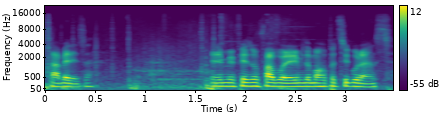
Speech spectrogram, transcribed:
Tá, beleza. Ele me fez um favor, ele me deu uma roupa de segurança.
